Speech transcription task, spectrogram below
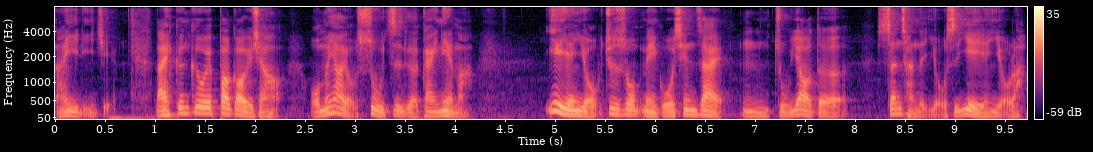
难以理解。来跟各位报告一下哈，我们要有数字的概念嘛，页岩油就是说美国现在嗯主要的。生产的油是页岩油啦，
